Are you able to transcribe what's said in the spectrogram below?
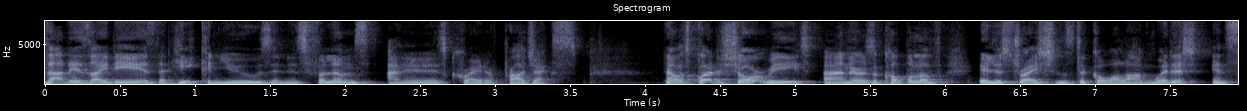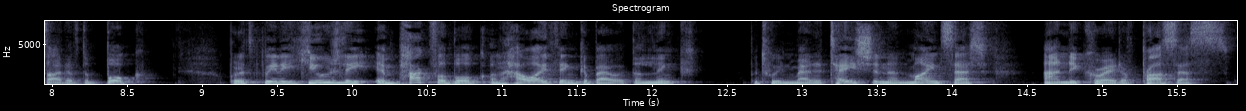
That is ideas that he can use in his films and in his creative projects. Now, it's quite a short read, and there's a couple of illustrations that go along with it inside of the book but it's been a hugely impactful book on how I think about the link between meditation and mindset and the creative process.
